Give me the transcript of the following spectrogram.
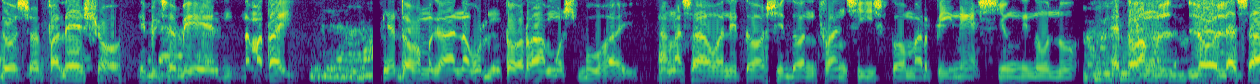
Do sa Palesyo, ibig sabihin, namatay. Ito, kamag-anak ko rin to, Ramos Buhay. Ang asawa nito, si Don Francisco Martinez, yung ninuno. Ito ang lola sa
